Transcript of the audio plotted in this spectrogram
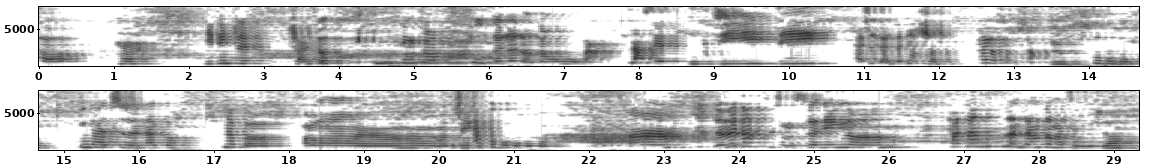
和嗯，一定是。传说，听说兔，些鸡鸡还是人的叫声，还有什么？嗯，不不不，应该是那个那个，嗯，我的声音啊，不不不不不，啊，人类到底是什么声音呢？他正正当这么想的时候，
